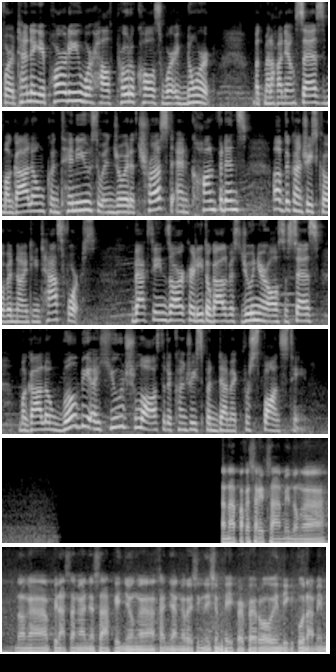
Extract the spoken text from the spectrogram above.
for attending a party where health protocols were ignored. But Malacanang says Magalong continues to enjoy the trust and confidence of the country's COVID 19 task force. Vaccine czar Carlito Galvez Jr. also says Magalong will be a huge loss to the country's pandemic response team. Napakasakit sa amin nung, uh, nung uh, pinasa nga niya sa akin yung uh, kanyang resignation paper pero hindi po namin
